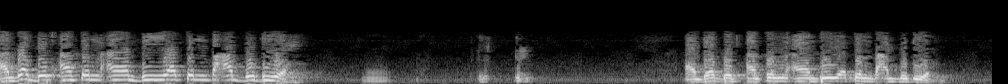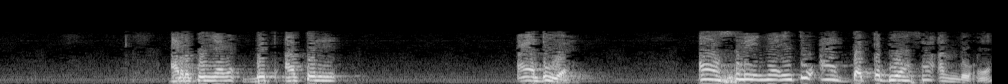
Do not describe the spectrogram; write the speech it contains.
Ada bid'atun adiyatun ta'abudiyah. Ada bid'atun adiyatun ta'budiyah. Artinya bid'atun adiyah. Aslinya itu ada kebiasaan, Bu ya.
